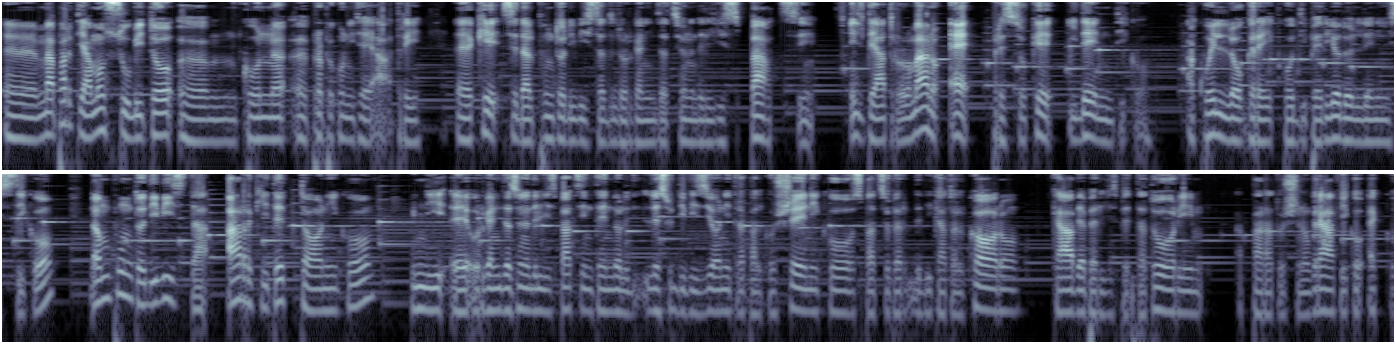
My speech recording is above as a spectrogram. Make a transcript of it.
Eh, ma partiamo subito ehm, con, eh, proprio con i teatri, eh, che se dal punto di vista dell'organizzazione degli spazi il teatro romano è pressoché identico a quello greco di periodo ellenistico, da un punto di vista architettonico quindi eh, organizzazione degli spazi intendo le, le, suddivisioni tra palcoscenico, spazio per, dedicato al coro, cavia per gli spettatori, apparato scenografico, ecco.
